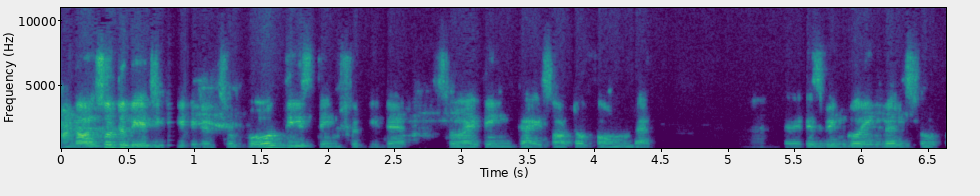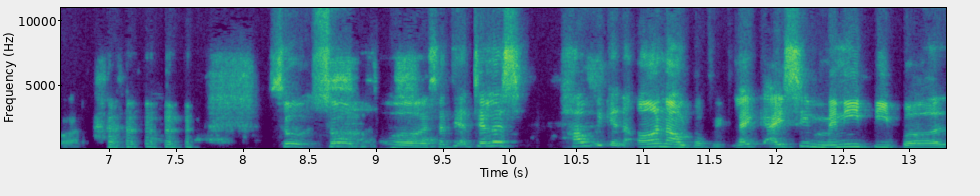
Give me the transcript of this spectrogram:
and also to be educated. So both these things should be there. So I think I sort of found that. And it has been going well so far. so, so uh, Satya, tell us how we can earn out of it. Like I see many people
